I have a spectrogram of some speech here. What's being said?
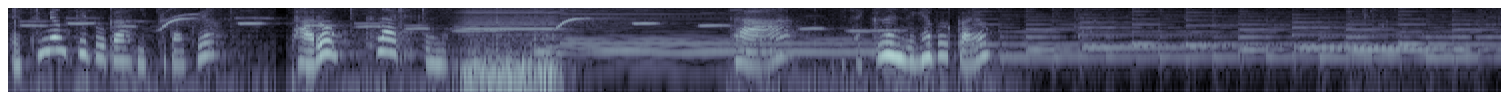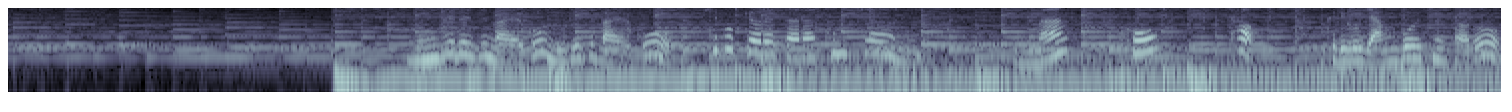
제 투명 피부가 이쁘다고요? 바로 클라리소닉. 자, 이제 클렌징 해볼까요? 문지르지 말고 누르지 말고 피부결에 따라 천천히 이마, 코, 턱 그리고 양볼 순서로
